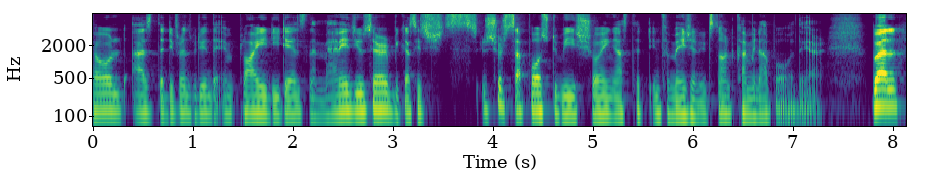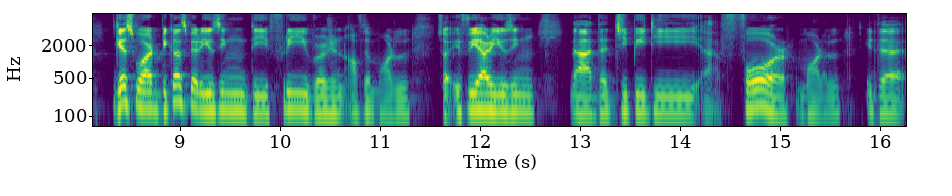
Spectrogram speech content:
told us the difference between the employee details and the manage user because it, sh- it should supposed to be showing us the information. It's not coming up over there. Well guess what? Because we are using the free version of the model so if we are using uh, the gpt uh, 4 model it, the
